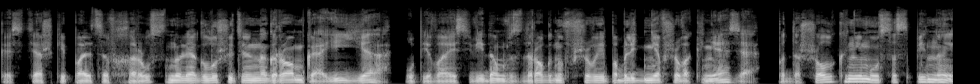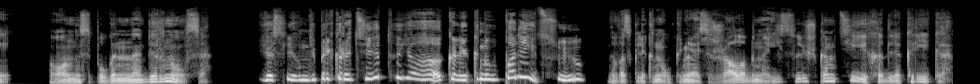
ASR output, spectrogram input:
Костяшки пальцев хрустнули оглушительно громко, и я, упиваясь видом вздрогнувшего и побледневшего князя, подошел к нему со спины. Он испуганно обернулся. «Если он не прекратит, я окликну полицию!» Воскликнул князь жалобно и слишком тихо для крика.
